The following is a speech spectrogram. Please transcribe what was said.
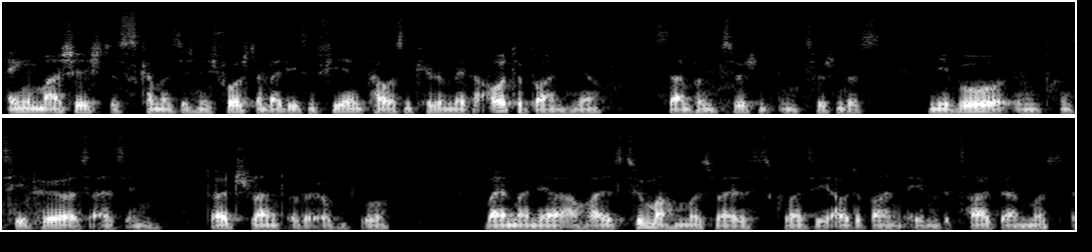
engmaschig. Das kann man sich nicht vorstellen. Bei diesen vielen tausend Kilometer Autobahn hier ist da inzwischen, inzwischen das Niveau im Prinzip höher ist als in Deutschland oder irgendwo weil man ja auch alles zumachen muss, weil es quasi Autobahn eben bezahlt werden muss. Da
